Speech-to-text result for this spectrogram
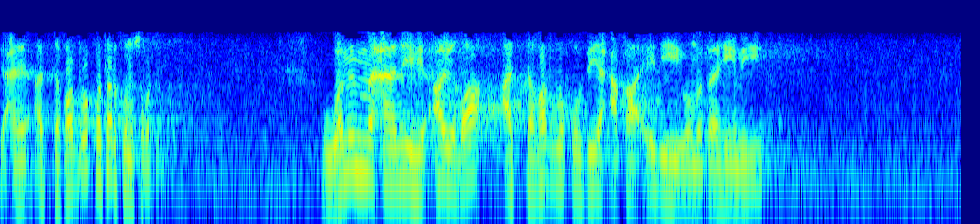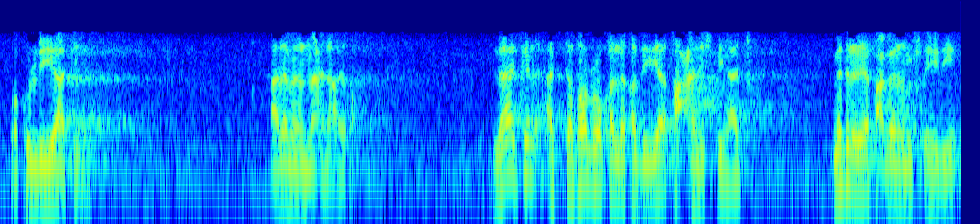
يعني التفرق وترك نصرته. ومن معانيه أيضا التفرق في عقائده ومفاهيمه وكلياته. هذا من المعنى أيضا. لكن التفرق اللي قد يقع عن اجتهاد مثل اللي يقع بين المجتهدين؟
